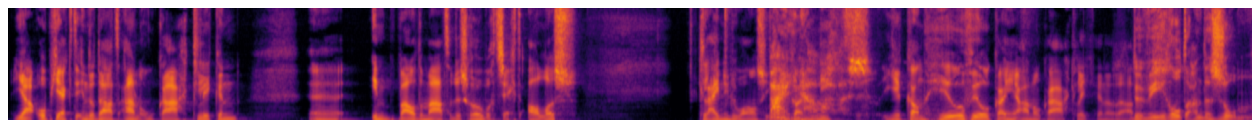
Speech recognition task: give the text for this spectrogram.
ja, objecten inderdaad aan elkaar klikken. Eh, in bepaalde mate, dus Robert zegt alles. Kleine nuance. Je Bijna kan, niet, alles. je kan heel veel kan je aan elkaar klikken, inderdaad. De wereld aan de zon.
